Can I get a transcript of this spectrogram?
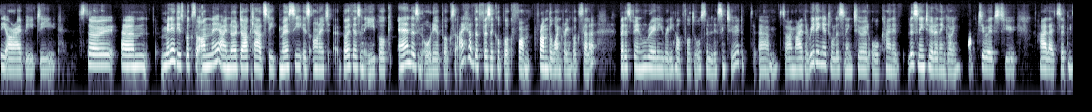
C R I B D. So um, many of these books are on there. I know Dark Clouds Deep Mercy is on it both as an ebook and as an audiobook. So I have the physical book from from the Wandering Bookseller, but it's been really really helpful to also listen to it. Um, so I'm either reading it or listening to it, or kind of listening to it and then going back to it to highlight certain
